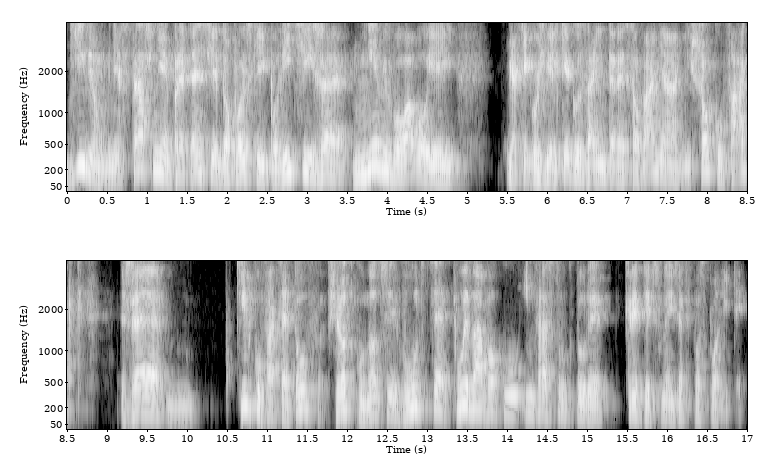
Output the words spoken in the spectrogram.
Dziwią mnie strasznie pretensje do polskiej policji, że nie wywołało jej jakiegoś wielkiego zainteresowania ani szoku fakt, że kilku facetów w środku nocy w łódce pływa wokół infrastruktury krytycznej Rzeczpospolitej.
